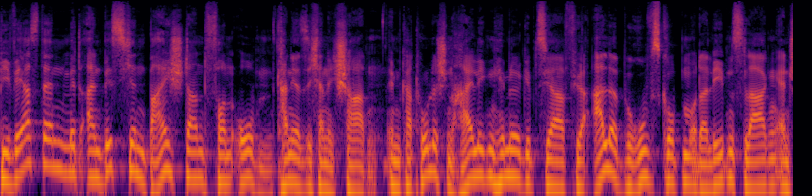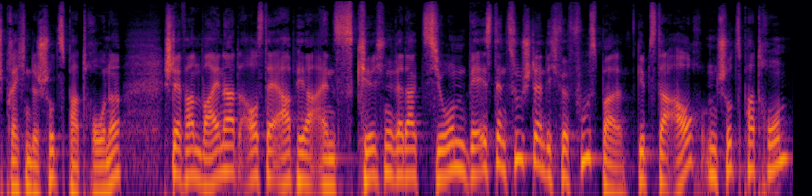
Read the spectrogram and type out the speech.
Wie wär's denn mit ein bisschen Beistand von oben? Kann ja sicher nicht schaden. Im katholischen Heiligenhimmel gibt's ja für alle Berufsgruppen oder Lebenslagen entsprechende Schutzpatrone. Stefan Weinert aus der RPA1 Kirchenredaktion. Wer ist denn zuständig für Fußball? Gibt's da auch einen Schutzpatron?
